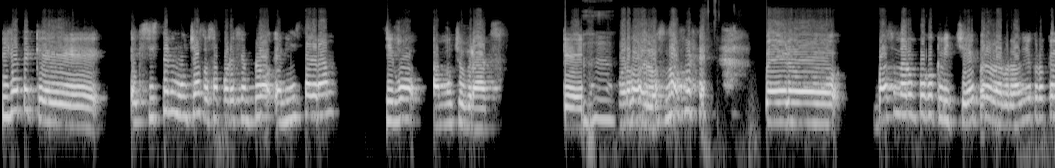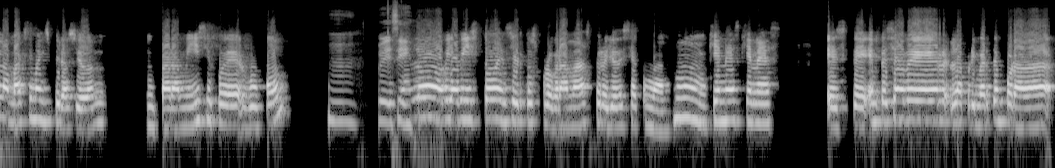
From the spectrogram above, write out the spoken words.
Fíjate que existen muchas, o sea, por ejemplo, en Instagram sigo a muchos drags que no me acuerdo de los nombres, pero va a sonar un poco cliché, pero la verdad yo creo que la máxima inspiración para mí sí fue RuPaul. Mm. Sí, lo había visto en ciertos programas, pero yo decía como, hmm, ¿quién es? ¿Quién es? Este, empecé a ver la primera temporada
